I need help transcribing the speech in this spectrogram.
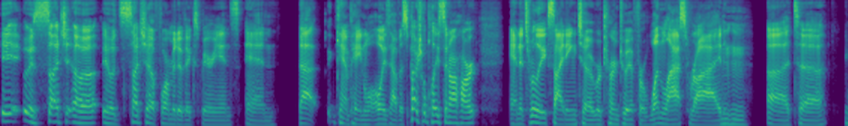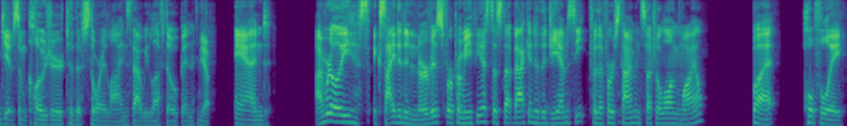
it was such a it was such a formative experience and that campaign will always have a special place in our heart and it's really exciting to return to it for one last ride Mhm. uh, to give some closure to the storylines that we left open. Yep. And I'm really excited and nervous for Prometheus to step back into the GM seat for the first time in such a long while. But hopefully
